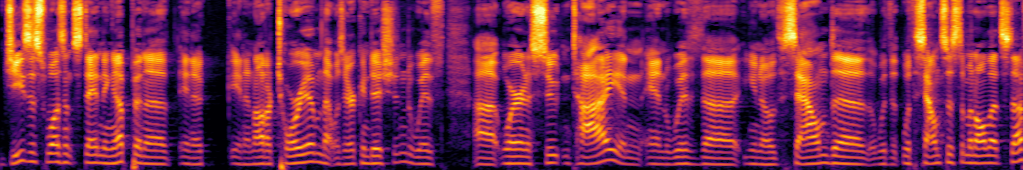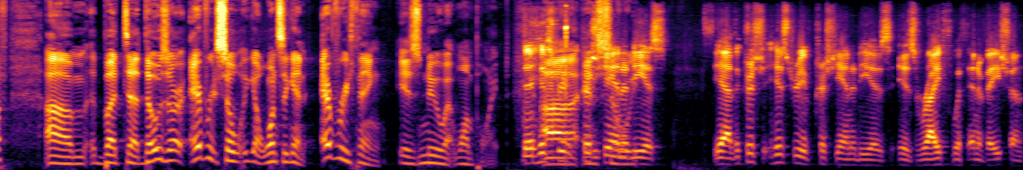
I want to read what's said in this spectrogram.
Jesus wasn't standing up in a in a in an auditorium that was air conditioned with uh, wearing a suit and tie and and with uh, you know sound uh, with with sound system and all that stuff. Um, but uh, those are every so you know, once again everything is new at one point. The history of uh, Christianity so we, is yeah the Christ- history of Christianity is is rife with innovation.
